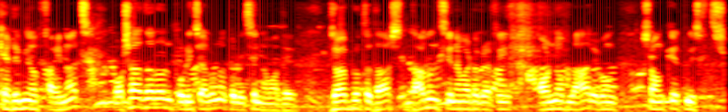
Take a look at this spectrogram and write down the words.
একাডেমি অফ ফাইন আর্টস অসাধারণ পরিচালনা করেছেন আমাদের জয়ব্রত দাস, দারুণ সিনেমাটোগ্রাফি অর্ণব লাহার এবং সংকেত মিশ্র,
